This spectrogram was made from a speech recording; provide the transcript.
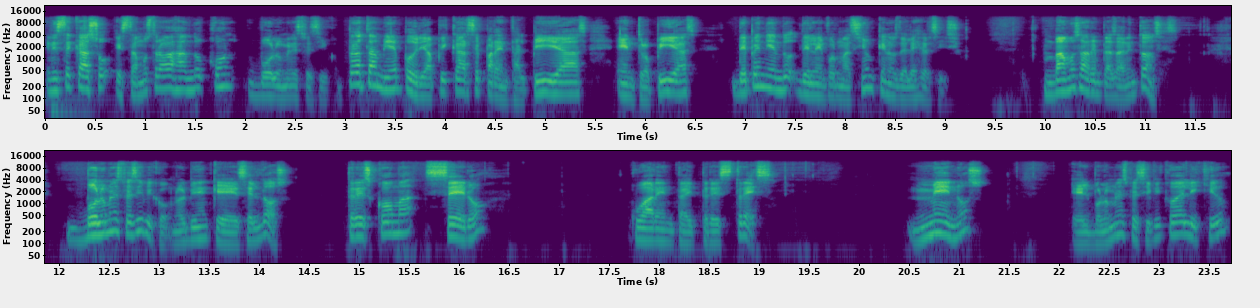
En este caso estamos trabajando con volumen específico, pero también podría aplicarse para entalpías, entropías, dependiendo de la información que nos dé el ejercicio. Vamos a reemplazar entonces. Volumen específico, no olviden que es el 2. 3,0433 menos el volumen específico del líquido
